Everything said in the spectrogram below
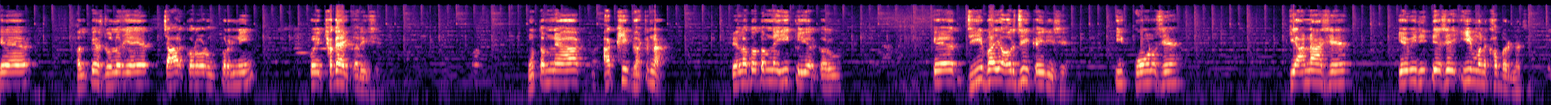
કે અલ્પેશ ડોલરિયાએ ચાર કરોડ ઉપરની કોઈ ઠગાઈ કરી છે. હું તમને આ આખી ઘટના પહેલાં તો તમને એ ક્લિયર કરું કે જી ભાઈ અરજી કરી છે. એ કોણ છે? ક્યાંના છે? કેવી રીતે છે? એ મને ખબર નથી.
